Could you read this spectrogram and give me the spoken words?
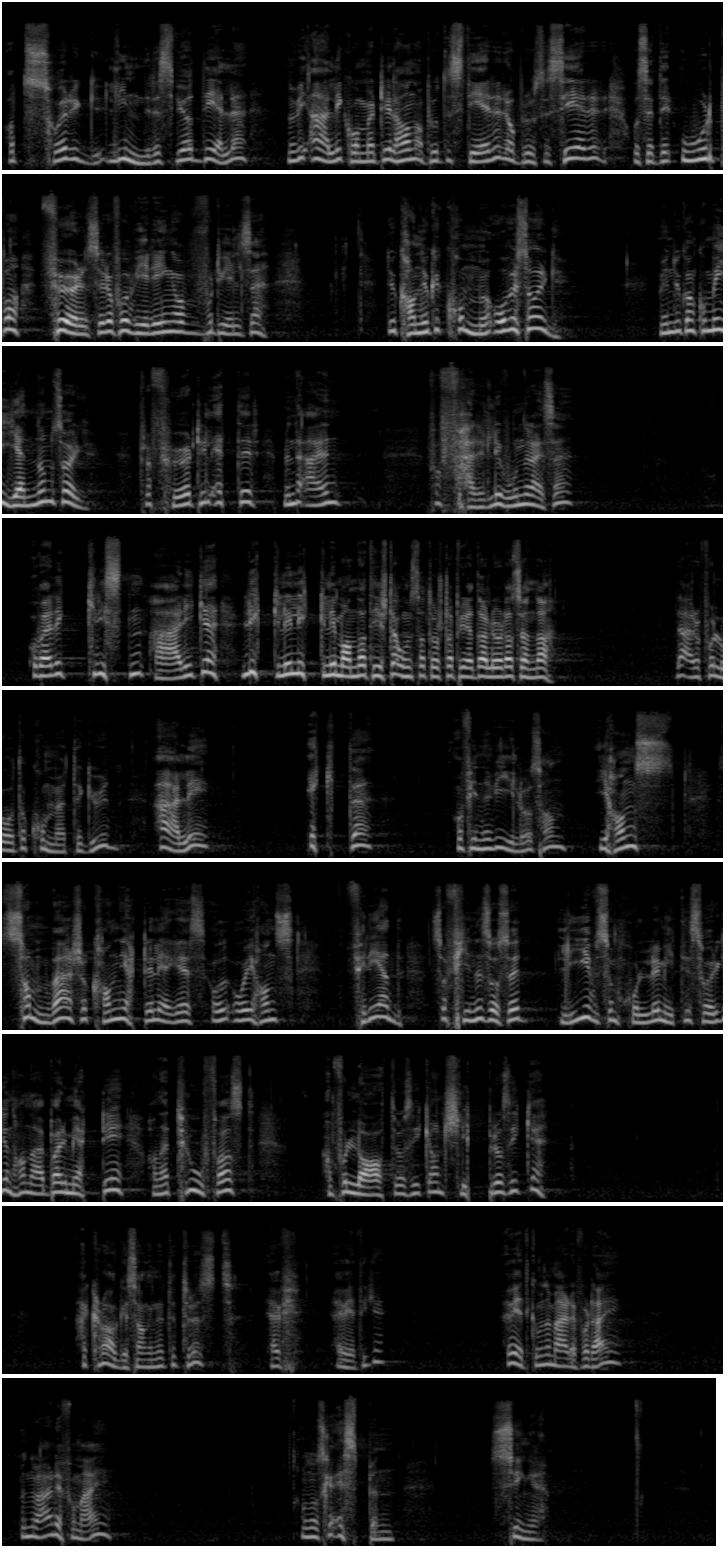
at sorg lindres ved å dele. Når vi ærlig kommer til han og protesterer og prosesserer og setter ord på følelser og forvirring og fortvilelse Du kan jo ikke komme over sorg, men du kan komme gjennom sorg. Fra før til etter. Men det er en forferdelig vond reise. Å være kristen er ikke lykkelig, lykkelig mandag, tirsdag, onsdag, torsdag, fredag, lørdag, søndag. Det er å få lov til å komme til Gud ærlig, ekte, og finne hvile hos Han. I Hans samvær så kan hjertet leges, og, og i Hans fred så finnes også et liv som holder midt i sorgen. Han er barmhjertig, han er trofast. Han forlater oss ikke, han slipper oss ikke. Er klagesangene til trøst? Jeg, jeg, vet ikke. Jeg vet ikke om de er det for deg, men de er det for meg. Og nå skal Espen synge.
